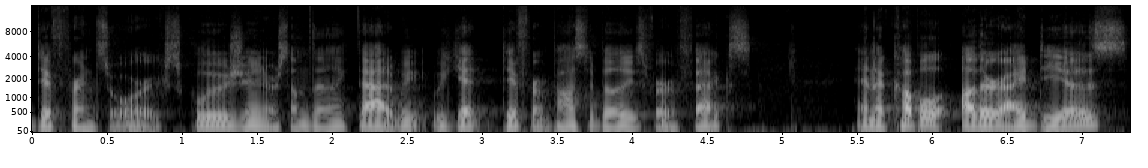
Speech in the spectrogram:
difference or exclusion or something like that? We, we get different possibilities for effects. And a couple other ideas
